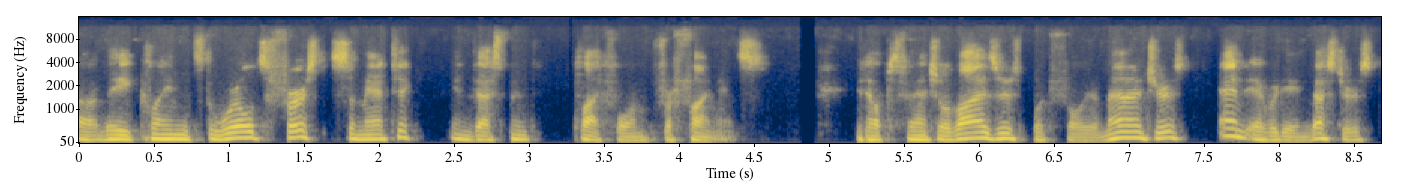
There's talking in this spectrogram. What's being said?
Uh, they claim it's the world's first semantic investment platform for finance. It helps financial advisors, portfolio managers, and everyday investors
